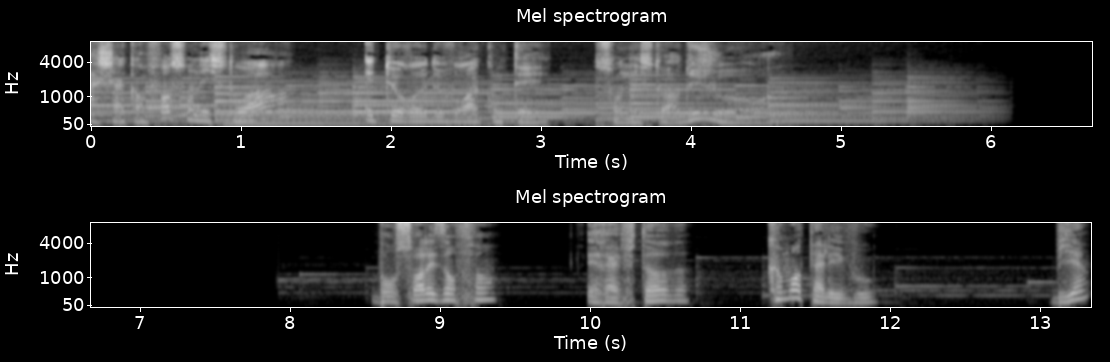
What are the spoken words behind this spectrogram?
À chaque enfant son histoire est heureux de vous raconter son histoire du jour. Bonsoir les enfants. Et Reftov, comment allez-vous? Bien?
